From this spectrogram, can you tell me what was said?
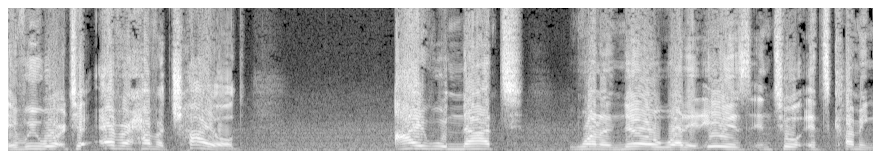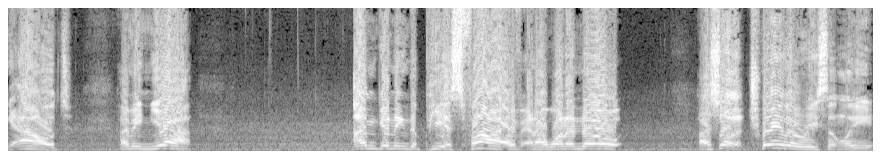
if we were to ever have a child, I would not want to know what it is until it's coming out. I mean, yeah, I'm getting the PS5 and I want to know I saw the trailer recently.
